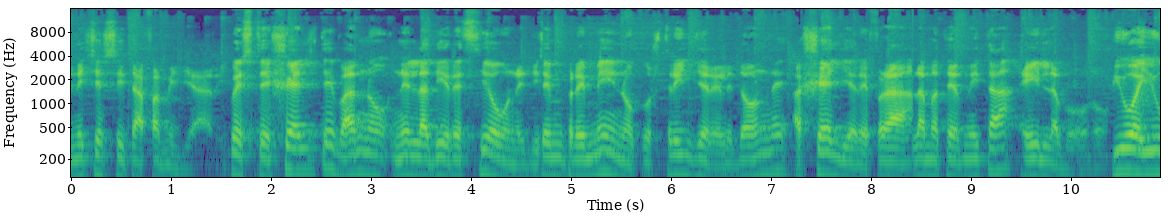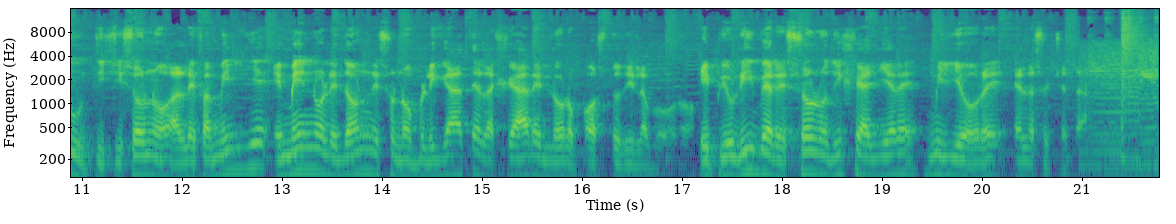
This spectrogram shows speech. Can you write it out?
necessità familiari. Queste scelte vanno nella direzione di sempre meno costringere le donne a scegliere fra la maternità e il lavoro. Più aiuti ci sono alle famiglie e meno le donne sono obbligate a lasciare cambiare il loro posto di lavoro e più libere sono di scegliere, migliore è la società.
